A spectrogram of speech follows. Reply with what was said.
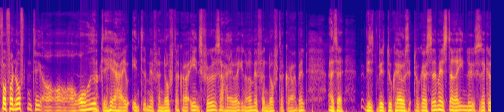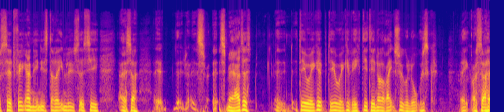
få fornuften til at, at, at råde? Jamen, det her har jo intet med fornuft at gøre. Ens følelser har jo ikke noget med fornuft at gøre, vel? Altså, hvis, hvis, du, kan jo, du kan jo sidde med et stearinlys, og så kan du sætte fingeren ind i stearinlyset og sige, altså, øh, smerte, øh, det er, jo ikke, det er jo ikke vigtigt, det er noget rent psykologisk. Ikke? Og så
